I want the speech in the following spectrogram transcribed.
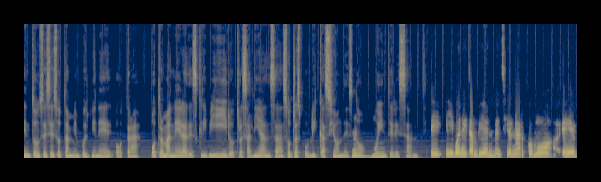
entonces eso también pues viene otra, otra manera de escribir, otras alianzas, otras publicaciones, ¿no? Muy interesante. Sí, y bueno, y también mencionar como eh,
